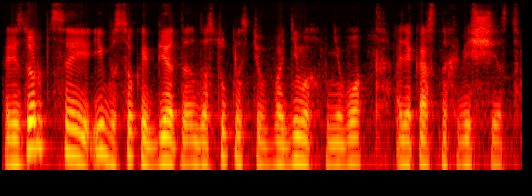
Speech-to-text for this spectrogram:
резорбцией и высокой биодоступностью вводимых в него лекарственных веществ.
